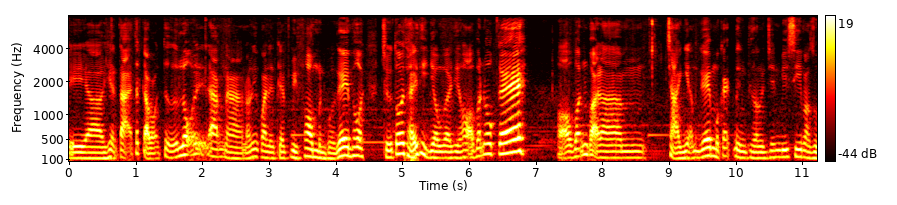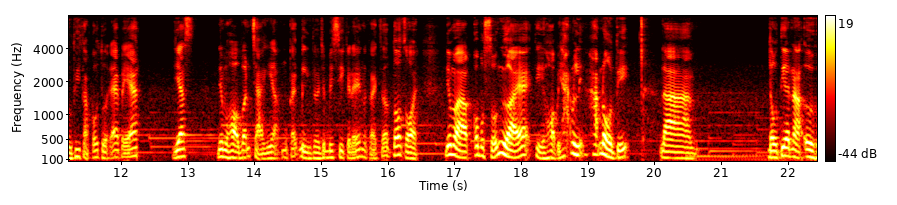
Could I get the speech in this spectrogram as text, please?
thì uh, hiện tại tất cả mọi thứ lỗi đang là nó liên quan đến cái performance của game thôi. Chứ tôi thấy thì nhiều người thì họ vẫn ok. Họ vẫn gọi là trải nghiệm game một cách bình thường trên PC mặc dù thi thoảng có tuổi FPS yes. Nhưng mà họ vẫn trải nghiệm một cách bình thường trên PC cái đấy là cái rất tốt rồi. Nhưng mà có một số người ấy thì họ bị hãm hãm đồn tí. Là đầu tiên là ừ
